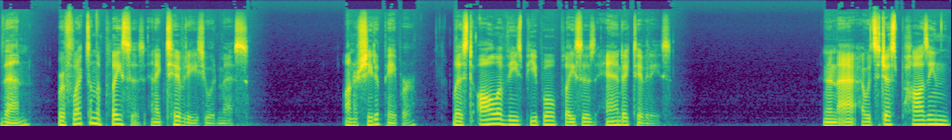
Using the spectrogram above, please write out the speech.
Then, reflect on the places and activities you would miss. On a sheet of paper, list all of these people, places, and activities. And then I would suggest pausing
